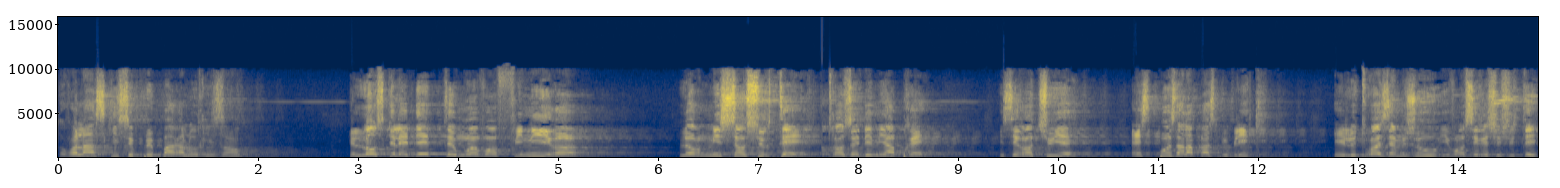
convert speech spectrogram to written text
Voilà ce qui se prépare à l'horizon. Et lorsque les deux témoins vont finir euh, leur mission sur terre, trois ans et demi après, ils seront tués, exposés à la place publique, et le troisième jour, ils vont se ressusciter,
